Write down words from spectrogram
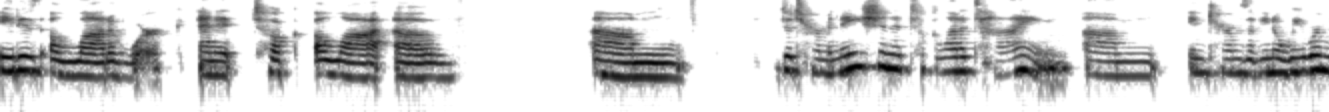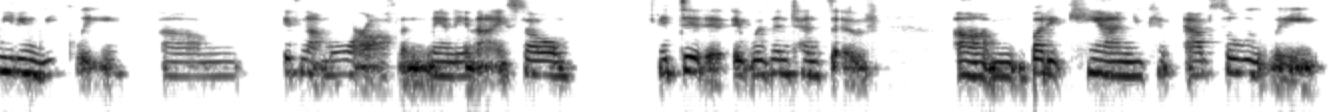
it is a lot of work, and it took a lot of um, determination. It took a lot of time um, in terms of, you know, we were meeting weekly, um, if not more often, Mandy and I. So it did it. It was intensive, um, but it can. You can absolutely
